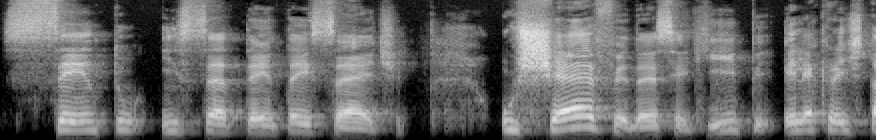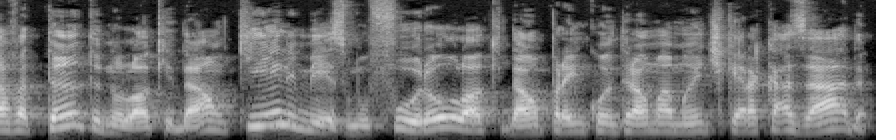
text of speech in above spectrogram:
177. O chefe dessa equipe, ele acreditava tanto no lockdown que ele mesmo furou o lockdown para encontrar uma amante que era casada.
